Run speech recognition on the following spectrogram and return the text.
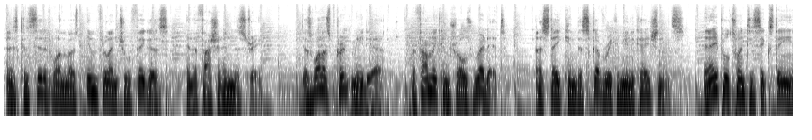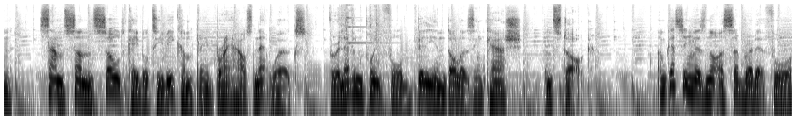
and is considered one of the most influential figures in the fashion industry. As well as print media, the family controls Reddit and a stake in Discovery Communications. In April 2016, Sam's sons sold cable TV company Bright House Networks for $11.4 billion in cash and stock. I'm guessing there's not a subreddit for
